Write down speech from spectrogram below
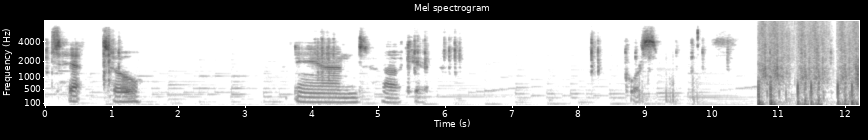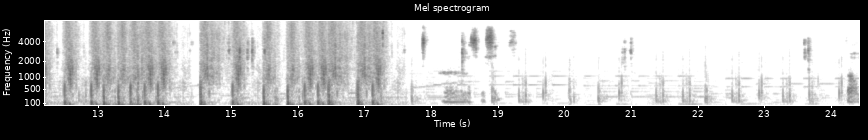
potato, and uh, carrot. Of course. Boom.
